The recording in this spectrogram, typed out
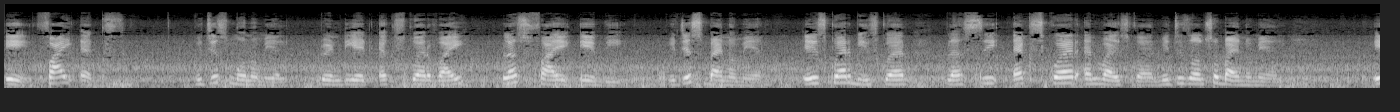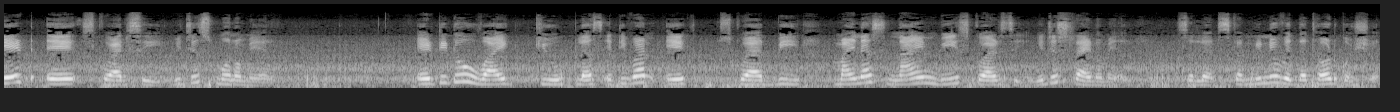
A 5x which is monomial 28x square y plus 5ab which is binomial a square b square plus c x square and y square which is also binomial. 8a square c which is monomial. 82y cube plus 81a square b minus 9b square c which is trinomial. So let's continue with the third question.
